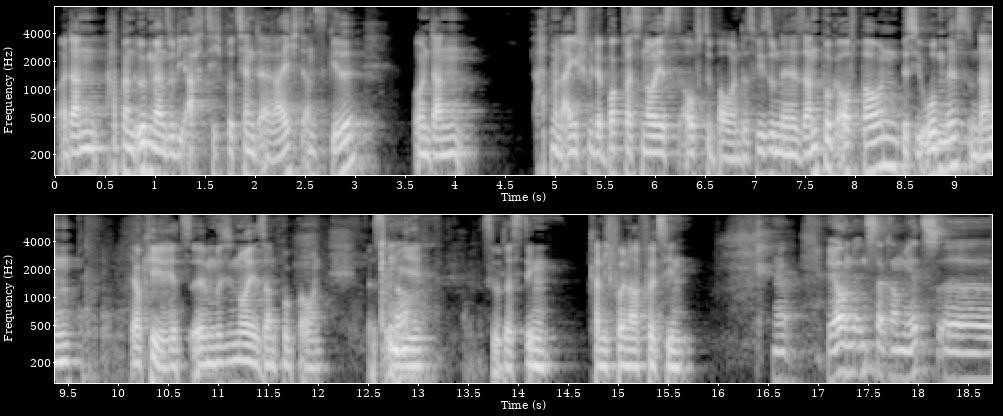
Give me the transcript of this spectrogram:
Und dann hat man irgendwann so die 80 Prozent erreicht an Skill. Und dann hat man eigentlich schon wieder Bock, was Neues aufzubauen. Das ist wie so eine Sandburg aufbauen, bis sie oben ist. Und dann, ja, okay, jetzt äh, muss ich eine neue Sandburg bauen. Das ist genau. irgendwie so das Ding. Kann ich voll nachvollziehen. Ja. ja, und Instagram jetzt, äh,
